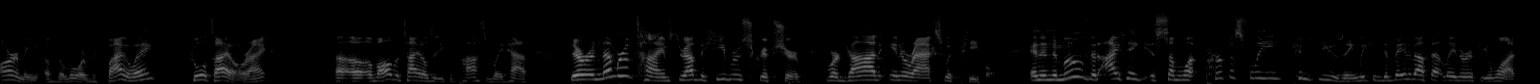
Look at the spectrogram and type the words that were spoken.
army of the Lord, which, by the way, cool title, right? Uh, of all the titles that you could possibly have. There are a number of times throughout the Hebrew scripture where God interacts with people. And in a move that I think is somewhat purposefully confusing, we can debate about that later if you want.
